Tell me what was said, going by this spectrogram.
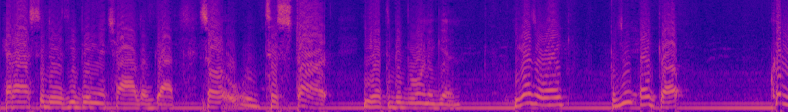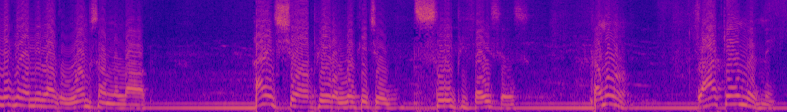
it has to do with you being a child of God. So to start, you have to be born again. You guys awake? Did you wake up? Quit looking at me like lumps on the log. I didn't show up here to look at your sleepy faces. Come on. Lock in with me.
